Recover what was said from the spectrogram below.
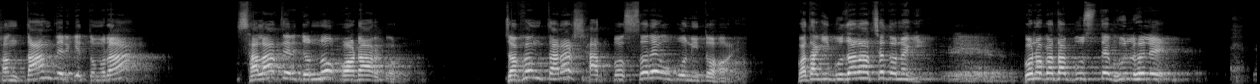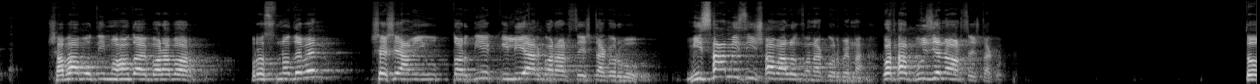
সন্তানদেরকে তোমরা সালাতের জন্য অর্ডার করো। যখন তারা সাত বছরে উপনীত হয়। কথা কি বোঝা যাচ্ছে তো নাকি? কোনো কথা বুঝতে ভুল হলে সভাপতি মহোদয় বরাবর প্রশ্ন দেবেন, শেষে আমি উত্তর দিয়ে ক্লিয়ার করার চেষ্টা করব। মিশামিশি সব আলোচনা করবে না, কথা বুঝে নেওয়ার চেষ্টা করবে। তো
